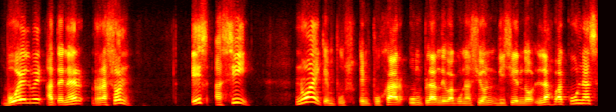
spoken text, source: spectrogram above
Vuelven a tener razón. Es así. No hay que empujar un plan de vacunación diciendo las vacunas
